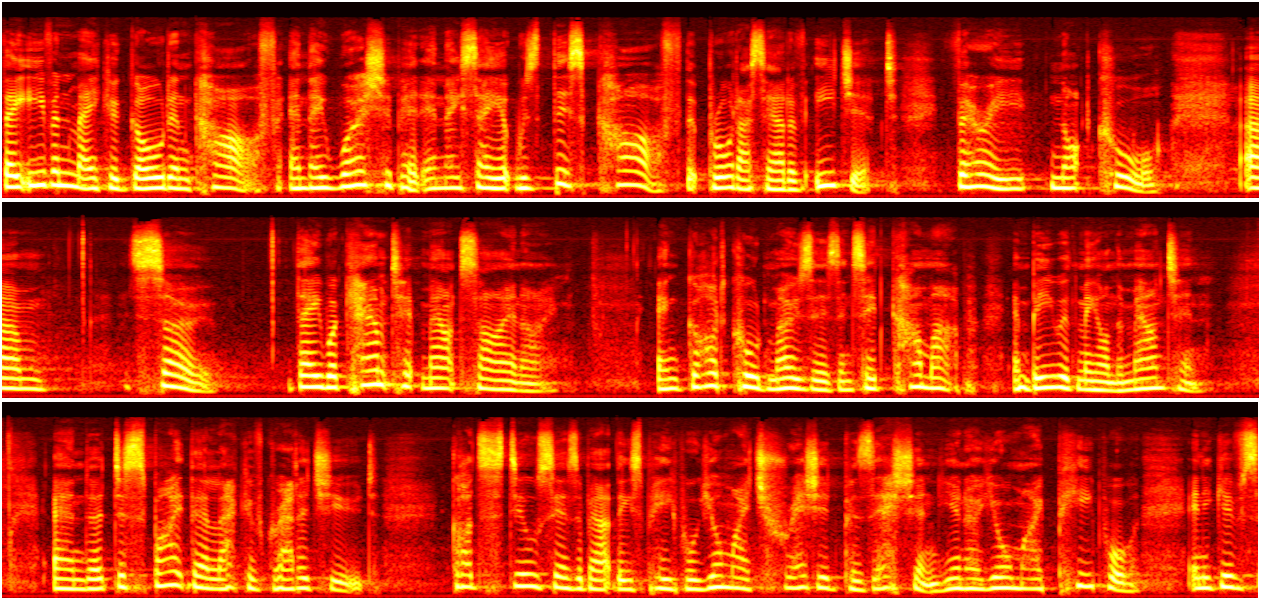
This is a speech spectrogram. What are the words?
they even make a golden calf and they worship it and they say, It was this calf that brought us out of Egypt. Very not cool. Um, so they were camped at Mount Sinai, and God called Moses and said, Come up and be with me on the mountain. And uh, despite their lack of gratitude, God still says about these people, You're my treasured possession. You know, you're my people. And He gives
